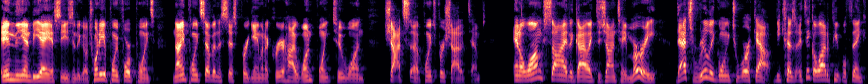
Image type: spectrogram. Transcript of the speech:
in the NBA a season ago 28.4 points, 9.7 assists per game, and a career high 1.21 shots, uh, points per shot attempt. And alongside a guy like DeJounte Murray, that's really going to work out because I think a lot of people think,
